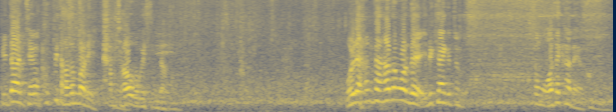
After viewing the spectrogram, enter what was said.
일단 제가 구피 다섯 마리 한번 잡아보겠습니다. 네. 원래 항상 하던 건데 이렇게 하니까 좀, 좀 어색하네요.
